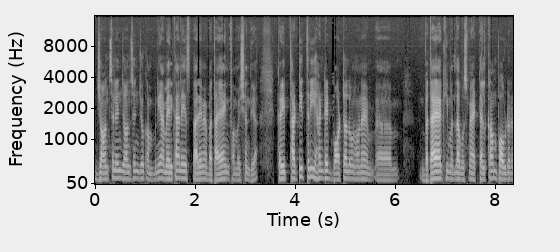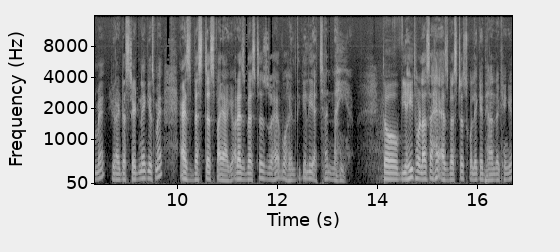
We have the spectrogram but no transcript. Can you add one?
जॉनसन एंड जॉनसन जो कंपनी, अमेरिका ने इस बारे में बताया, इन्फॉर्मेशन दिया। करीब थर्टी थ्री हंड्रेड बॉटल उन्होंने बताया कि मतलब उसमें टेलकॉम पाउडर में, यूनाइटेड स्टेट ने कि इसमें एसबेस्टस पाया गया। और एसबेस्टस जो है वो हेल्थ के लिए अच्छा नहीं है। तो यही थोड़ा सा है एसबेस्टस को लेकर ध्यान रखेंगे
